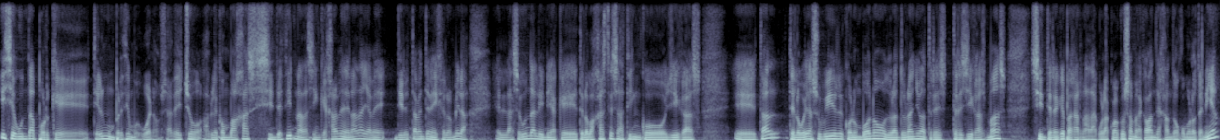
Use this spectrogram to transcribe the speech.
Y segunda, porque tienen un precio muy bueno. O sea, de hecho, hablé con bajas sin decir nada, sin quejarme de nada. Ya me directamente me dijeron, mira, en la segunda línea que te lo bajaste a 5 gigas eh, tal, te lo voy a subir con un bono durante un año a 3, 3 gigas más sin tener que pagar nada, con la cual cosa me la acaban dejando como lo tenía,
